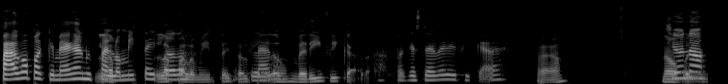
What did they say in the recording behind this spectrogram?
pago para que me hagan mi La- palomita y La todo palomita y todo el Claro. pedo, verificada. para que esté verificada. ¿verdad? ¿Sí o no?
